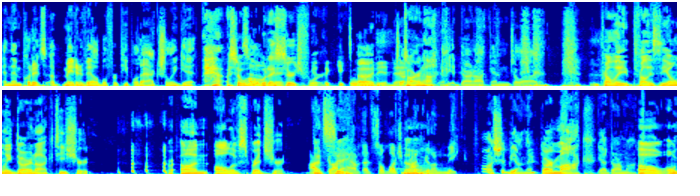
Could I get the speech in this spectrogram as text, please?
and then put it, uh, made it available for people to actually get. How, so, what would I search for? Uh, quantity of data. Darmok? Yeah, Darmok and Jalad. Probably, probably it's the only Darmok T-shirt on all of Spreadshirt. I've got to have that so much. No. I'm going to make it. Oh, it should be on there. Darmok. Yeah, Darmok. Oh, oh,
